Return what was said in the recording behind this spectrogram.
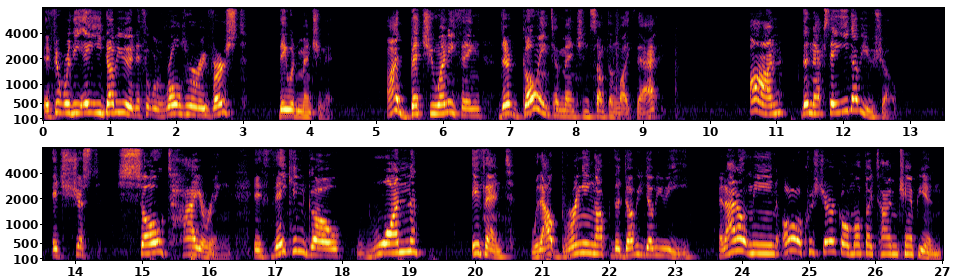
If it were the AEW and if it were roles were reversed, they would mention it. I bet you anything they're going to mention something like that on the next AEW show. It's just so tiring. If they can go one event without bringing up the WWE, and I don't mean, oh, Chris Jericho, multi time champion.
